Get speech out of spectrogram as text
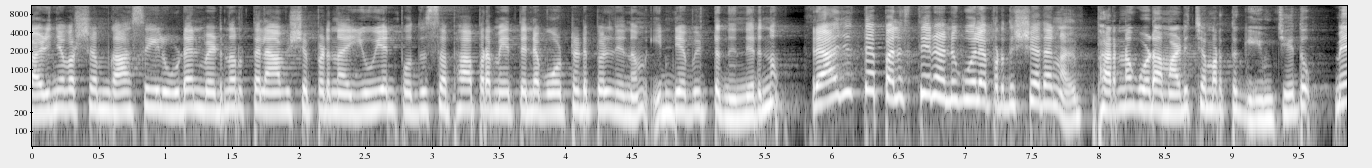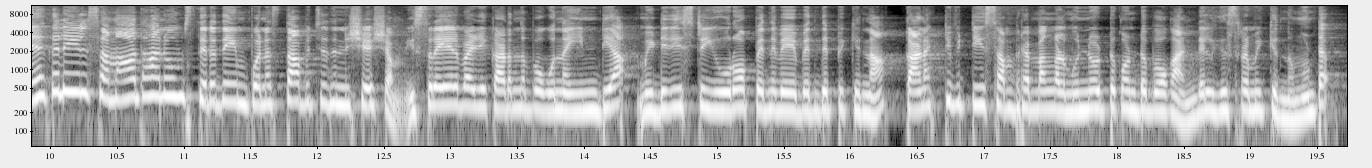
കഴിഞ്ഞ വർഷം ഗാസയിൽ ഉടൻ വെടിനിർത്തൽ ആവശ്യപ്പെടുന്ന യു എൻ പൊതുസഭാ പ്രമേയത്തിന്റെ വോട്ടെടുപ്പിൽ നിന്നും ഇന്ത്യ വിട്ടുനിന്നിരുന്നു. രാജ്യത്തെ പലസ്തീൻ അനുകൂല പ്രതിഷേധങ്ങൾ ഭരണകൂടം അടിച്ചമർത്തുകയും ചെയ്തു. മേഖലയിൽ സമാധാനവും സ്ഥിരതയും പുനഃസ്ഥാപിച്ചതിനു ശേഷം ഇസ്രയേൽ വഴി കടന്നുപോകുന്ന ഇന്ത്യ മിഡിൽ ഈസ്റ്റ് യൂറോപ്പ് എന്നിവയെ ബന്ധിപ്പിക്കുന്ന കണക്ടിവിറ്റി സംരംഭങ്ങൾ മുന്നോട്ട് കൊണ്ടുപോകാൻ ഡൽഹി ശ്രമിക്കുന്നുമുണ്ട്.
